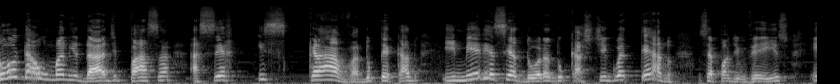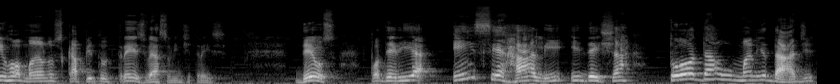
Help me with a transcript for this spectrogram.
toda a humanidade passa a ser escrava do pecado e merecedora do castigo eterno. Você pode ver isso em Romanos capítulo 3, verso 23. Deus poderia encerrar ali e deixar toda a humanidade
